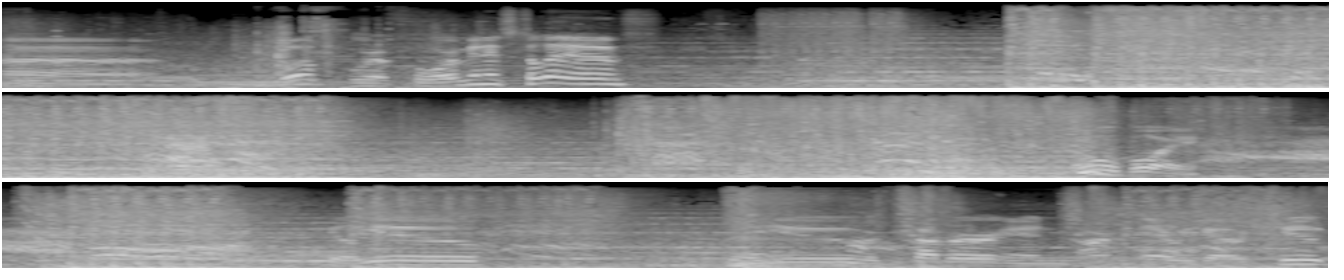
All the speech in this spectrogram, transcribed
Uh, whoop, we're at four minutes to live. Oh boy. Kill you. Kill you. Recover and arm. There we go. Shoot.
